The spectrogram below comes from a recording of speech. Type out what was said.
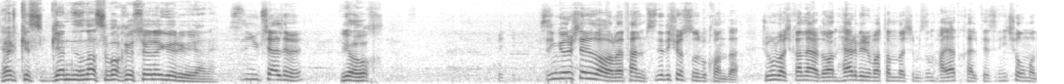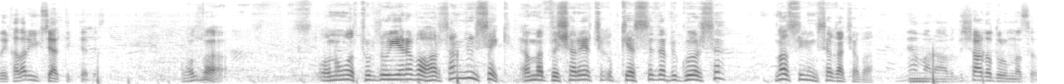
Herkes kendisi nasıl bakıyorsa öyle görüyor yani. Sizin yükseldi mi? Yok. Peki. Sizin görüşlerinizi alalım efendim. Siz ne düşünüyorsunuz bu konuda? Cumhurbaşkanı Erdoğan her bir vatandaşımızın hayat kalitesini hiç olmadığı kadar yükselttik dedi. Valla onun oturduğu yere bakarsan yüksek. Ama dışarıya çıkıp kesse de bir görse nasıl yüksek acaba? Ne var abi? Dışarıda durum nasıl?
